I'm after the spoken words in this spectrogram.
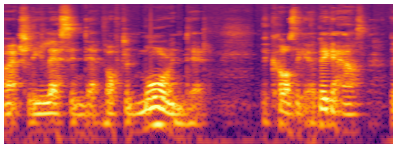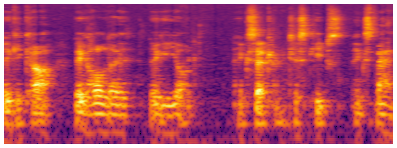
are actually less in debt, often more in debt, because they get a bigger house, bigger car, bigger holiday, bigger yacht, etc. It just keeps expanding.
